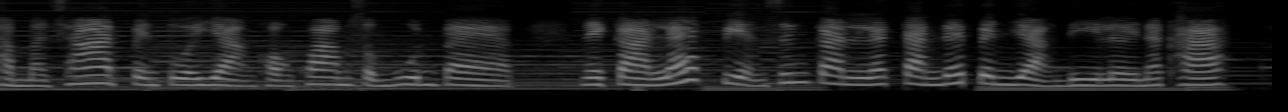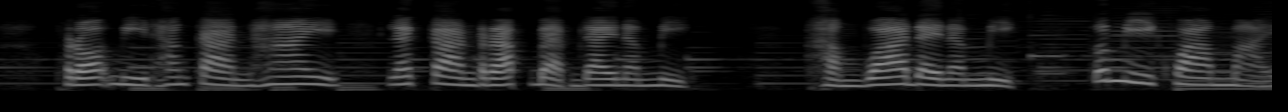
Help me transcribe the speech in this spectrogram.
ธรรมชาติเป็นตัวอย่างของความสมบูรณ์แบบ ในการแลกเปลี่ยนซึ่งกันและกันได้เป็นอย่างดีเลยนะคะ เพราะมีทั้งการให้และการรับแบบไดนามิกคำว่าไดนามิกก็มีความหมาย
